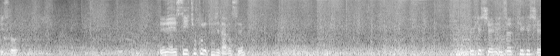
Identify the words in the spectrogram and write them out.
이스로 얘네 SE 초크로 다시 나갔어요? 킬캐치 인사이드 킬캐치.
